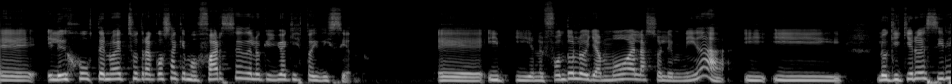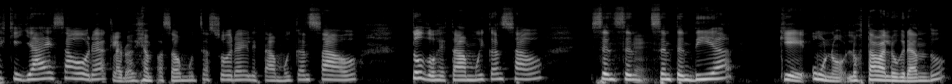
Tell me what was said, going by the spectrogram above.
eh, y le dijo, usted no ha hecho otra cosa que mofarse de lo que yo aquí estoy diciendo. Eh, y, y en el fondo lo llamó a la solemnidad. Y, y lo que quiero decir es que ya a esa hora, claro, habían pasado muchas horas, él estaba muy cansado, todos estaban muy cansados, se, se- Mm. se entendía que uno, lo estaba logrando,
